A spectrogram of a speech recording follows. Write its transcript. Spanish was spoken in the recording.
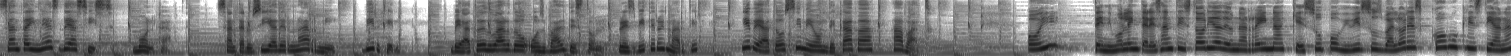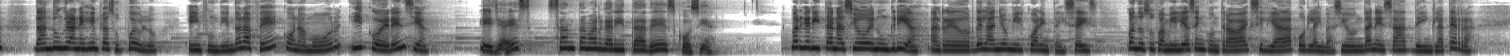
Santa Inés de Asís, monja. Santa Lucía de Narni, virgen. Beato Eduardo Osbaldeston, presbítero y mártir. Y Beato Simeón de Cava, abad. Hoy tenemos la interesante historia de una reina que supo vivir sus valores como cristiana, dando un gran ejemplo a su pueblo e infundiendo la fe con amor y coherencia. Ella es Santa Margarita de Escocia. Margarita nació en Hungría alrededor del año 1046, cuando su familia se encontraba exiliada por la invasión danesa de Inglaterra,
